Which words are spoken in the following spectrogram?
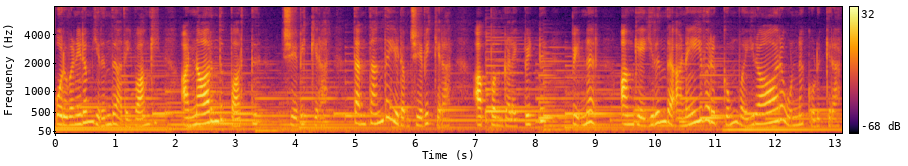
ஒருவனிடம் இருந்து அதை வாங்கி அன்னார்ந்து பார்த்து ஜெபிக்கிறார். தன் தந்தையிடம் ஜெபிக்கிறார். அப்பங்களை பிட்டு பின்னர் அங்கே இருந்த அனைவருக்கும் வயிறார உண்ண கொடுக்கிறார்.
